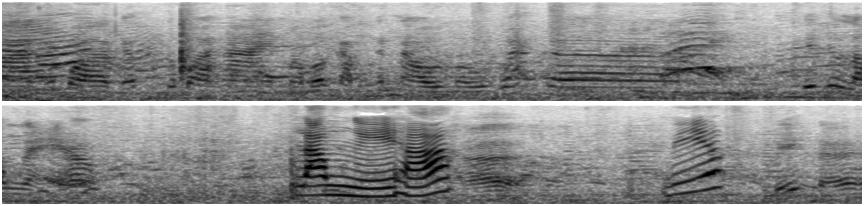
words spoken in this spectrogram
Hoa cái bò cái cái bò hai mà bò cầm cái nồi mà quát uh, biết cái lòng nghệ không? lòng nghệ hả Ờ, biết biết nè.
